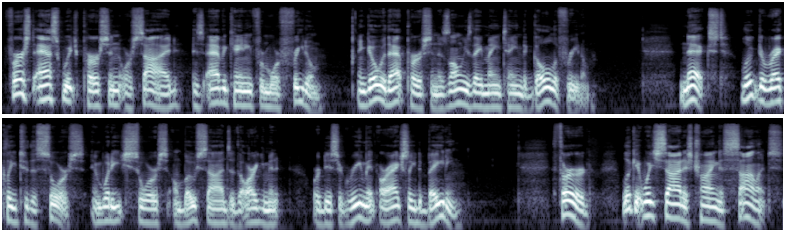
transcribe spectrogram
first ask which person or side is advocating for more freedom and go with that person as long as they maintain the goal of freedom. Next, look directly to the source and what each source on both sides of the argument or disagreement are actually debating. Third, look at which side is trying to silence,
